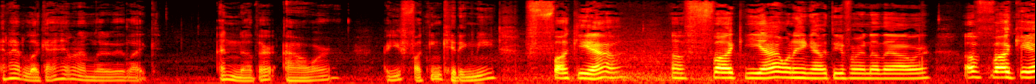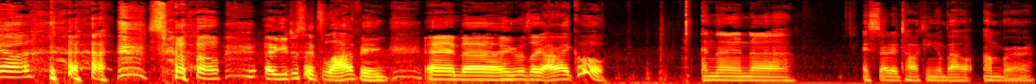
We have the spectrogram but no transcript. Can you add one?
And I look at him and I'm literally like, another hour? Are you fucking kidding me? Fuck yeah. Oh, fuck yeah, I want to hang out with you for another hour oh fuck yeah. So like, he just starts laughing. And uh, he was like all right cool. And then uh, i started talking about umber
